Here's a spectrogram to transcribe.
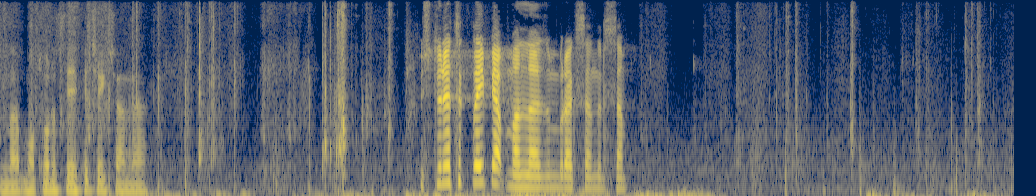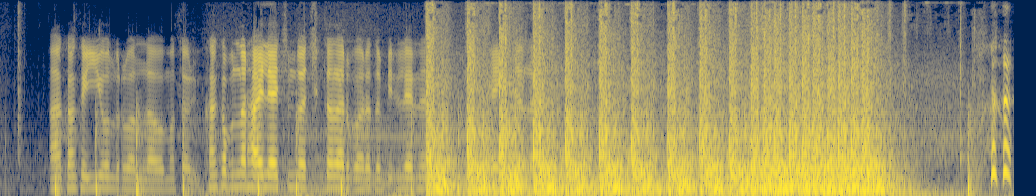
Bunlar motoru safe'e çekeceğim ya. Üstüne tıklayıp yapman lazım Burak sanırsam. Ha kanka iyi olur vallahi o motor. Kanka bunlar highlight'ımda açıktalar bu arada birilerine bekliyorlar.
